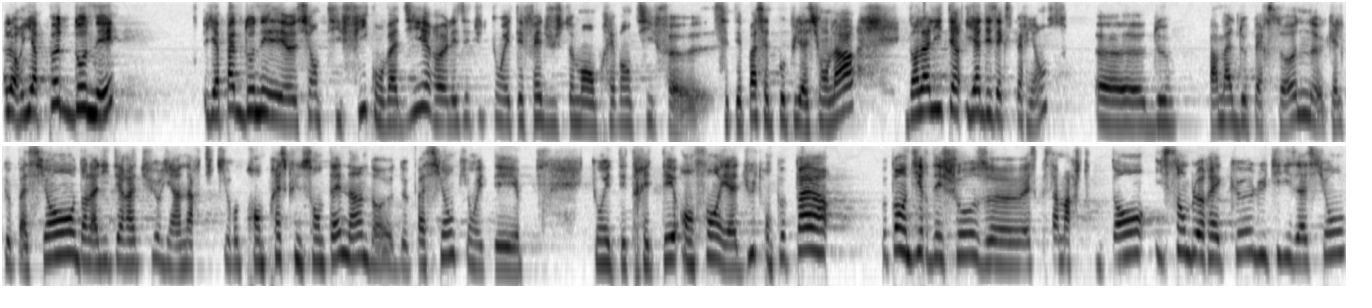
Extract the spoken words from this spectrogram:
Alors, il y a peu de données. Il n'y a pas de données euh, scientifiques, on va dire. Les études qui ont été faites justement en préventif, euh, ce n'était pas cette population-là. Dans la il y a des expériences de pas mal de personnes, quelques patients. Dans la littérature, il y a un article qui reprend presque une centaine hein, de, patients qui ont, été, qui ont été traités, enfants et adultes. On ne peut pas en dire des choses, euh, est-ce que ça marche tout le temps? Il semblerait que l'utilisation,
